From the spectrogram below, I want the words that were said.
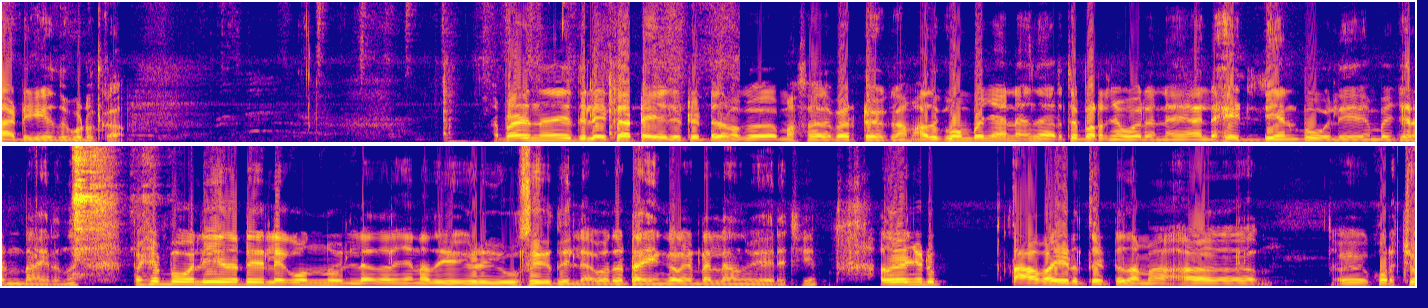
ആഡ് ചെയ്ത് കൊടുക്കാം. അപ്പോൾ ഇന്ന് ഇതിലേക്ക് ആ ടൈൽ ഇട്ടിട്ട് നമുക്ക് മസാല പുരട്ടി വെക്കാം. അതുക്ക് മുമ്പ് ഞാൻ നേരത്തെ പറഞ്ഞ പോലെ തന്നെ എന്റെ ഹെഡ് ഞാൻ ബോയിൽ ചെയ്യാൻ പറ്റിയിട്ടുണ്ടായിരുന്നു പക്ഷേ ബോയിൽ ചെയ്തിട്ട് ഇതിലേക്ക് ഒന്നുമില്ല. അതായത് ഞാൻ അത് യൂസ് ചെയ്തില്ല. വെറുതെ ടൈം കളയണ്ടല്ല എന്ന് വിചാരിച്ച്. അത് കഴിഞ്ഞൊരു തവ എടുത്തിട്ട് നമ്മൾ കുറച്ച്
